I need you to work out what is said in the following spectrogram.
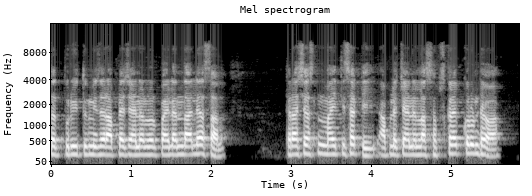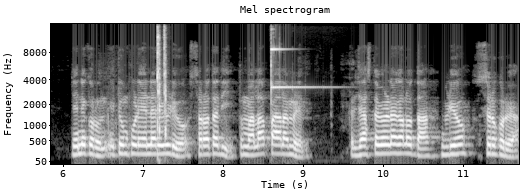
तत्पूर्वी तुम्ही जर आपल्या चॅनलवर पहिल्यांदा आले असाल तर अशा माहितीसाठी आपल्या चॅनलला सबस्क्राईब करून ठेवा. जेणेकरून इथून पुढे येणारे व्हिडिओ सर्वात आधी तुम्हाला पाहायला मिळेल. तर जास्त वेळ न घालवता व्हिडिओ सुरू करूया.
